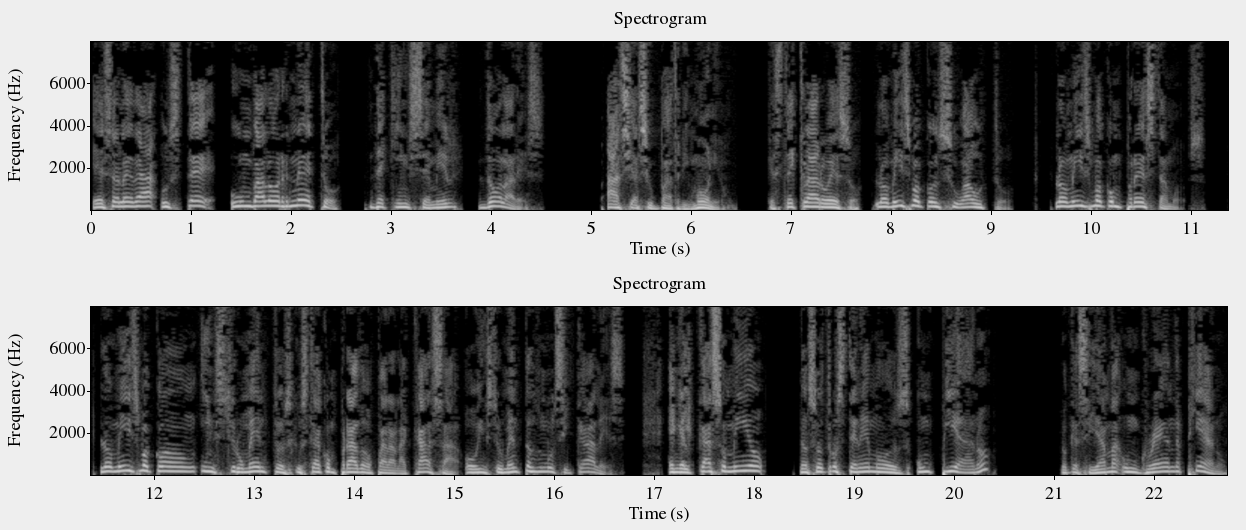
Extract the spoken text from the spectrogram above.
eso le da a usted un valor neto de 15 mil dólares hacia su patrimonio. Que esté claro eso. Lo mismo con su auto. Lo mismo con préstamos. Lo mismo con instrumentos que usted ha comprado para la casa o instrumentos musicales. En el caso mío, nosotros tenemos un piano, lo que se llama un grand piano.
